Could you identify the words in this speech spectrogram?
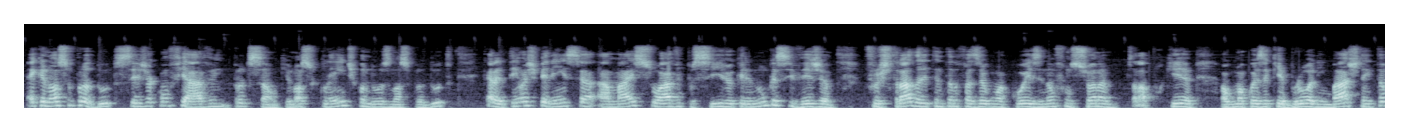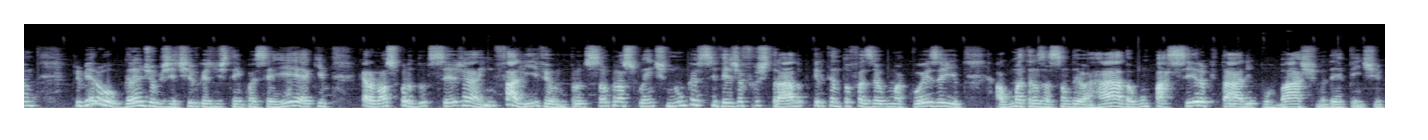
é que o nosso produto seja confiável em produção, que o nosso cliente, quando usa o nosso produto, cara, ele tenha uma experiência a mais suave possível, que ele nunca se veja frustrado ali tentando fazer alguma coisa e não funciona, sei lá, porque alguma coisa quebrou ali embaixo. Né? Então, primeiro grande objetivo que a gente tem com o SRE é que, cara, o nosso produto seja infalível em produção, que o nosso cliente nunca se veja frustrado porque ele tentou fazer alguma coisa e alguma transação deu errado, algum parceiro que está ali por baixo, né, de repente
